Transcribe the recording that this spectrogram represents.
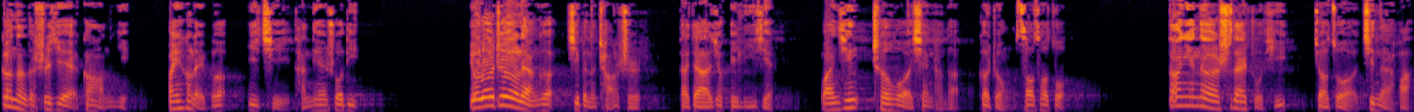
更大的世界更好的你，欢迎和磊哥一起谈天说地。有了这两个基本的常识，大家就可以理解晚清车祸现场的各种骚操作。当年的时代主题叫做近代化。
